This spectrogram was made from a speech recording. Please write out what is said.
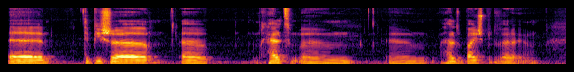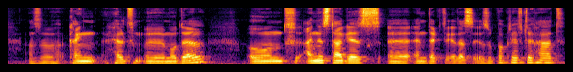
äh, typischer Held, ähm, äh, Heldbeispiel wäre. Ja. Also kein Heldmodell. und eines Tages äh, entdeckt er, dass er Superkräfte hat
